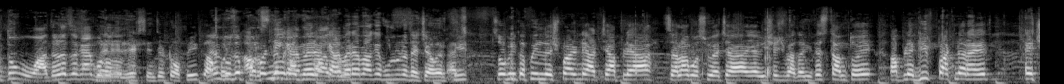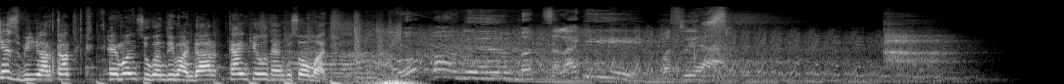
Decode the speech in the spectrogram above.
तू वादळाचं काय बोलत होता? त्यांचं टॉपिक नाही, तुझं personal काहीतरी कॅमेरा मागे बोलू ना त्याच्यावरती सो मी कपिल देशपांडे आजच्या आपल्या चला बसूयाच्या या विशेष भागात इथेच थांबतोय. आपले गिफ्ट पार्टनर आहेत एच एस बी अर्थात हेमंत सुगंधी भांडार. थँक्यू थँक्यू सो मच हो पाहुणे मग चला की. बसूया.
